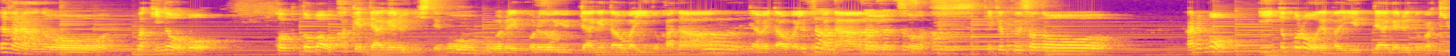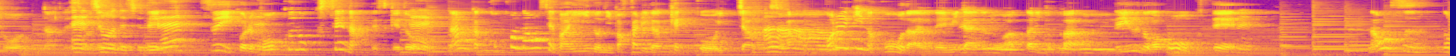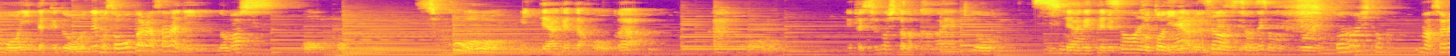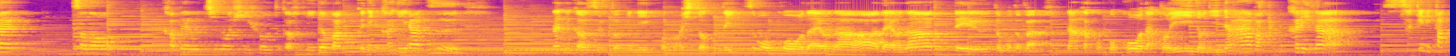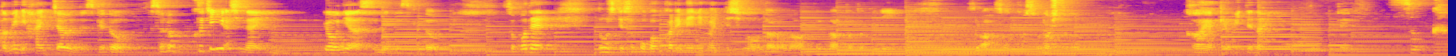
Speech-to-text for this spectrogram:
だからあのーまあ、昨日も言葉をかけてあげるにしても、うん。これこれを言ってあげた方がいいのかな、うん。やめた方がいいのかな結局そのあれもいいところをやっぱり言ってあげるのが基本なんですよね。ええそうですよね。ついこれ僕の癖なんですけど、えなんかここ直せばいいのにばかりが結構いっちゃうんですよ。あーあこれ今こうだよねみたいなのがあったりとかっていうのが多くて、え直すのもいいんだけど、でもそこからさらに伸ばす方法、そこを見てあげた方が、あの、やっぱりその人の輝きを見てあげてることになるんですよね。この人、まあそれは、その壁打ちの皮膚とかフィードバックに限らず、何かをするときに、この人っていつもこうだよな、ああだよなっていうとことか、なんかこここうだといいのになばっかりが、先にパッと目に入っちゃうんですけど、それを口にはしないようにはするんですけど、そこで、どうしてそこばっかり目に入ってしまうんだろうなってなったときに、あ、そっか、その人の輝きを見てないんだと思って、そっか。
